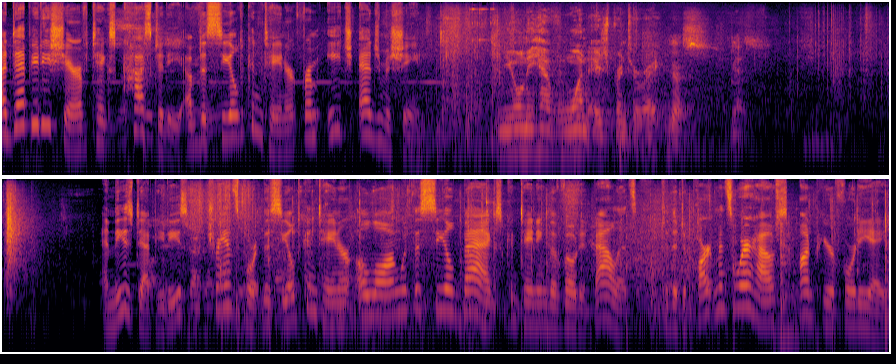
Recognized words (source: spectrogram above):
a deputy sheriff takes custody of the sealed container from each Edge machine. And you only have one Edge printer, right? Yes. Yes. And these deputies transport the sealed container along with the sealed bags containing the voted ballots to the department's warehouse on Pier 48.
